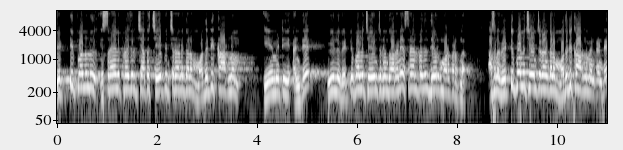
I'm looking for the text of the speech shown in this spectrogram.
వెట్టి పనులు ఇస్రాయేల్ ప్రజల చేత చేపించడానికి గల మొదటి కారణం ఏమిటి అంటే వీళ్ళు వెట్టి పనులు చేయించడం ద్వారానే ఇస్రాయల్ ప్రజలు దేవుడికి మొరపెడుతున్నారు. అసలు వెట్టి పనులు చేయించడానికి గల మొదటి కారణం ఏంటంటే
